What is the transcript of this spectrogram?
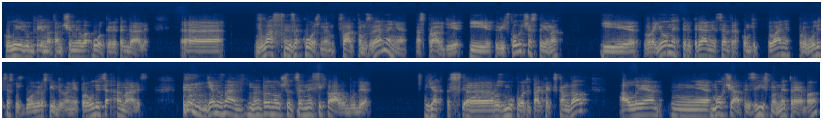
коли людина там чинила опір і так далі. Е, власне, за кожним фактом звернення насправді і в військових частинах, і в районних територіальних центрах комплектування проводиться службові розслідування, проводиться аналіз. Я не знаю, напевно, що це не цікаво буде, як е, розмухувати так, як скандал, але мовчати, звісно, не треба.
